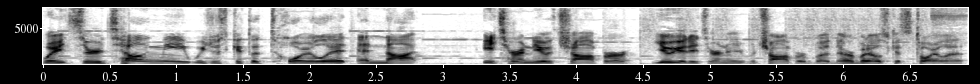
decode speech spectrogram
wait, so you're telling me we just get the toilet and not Eternity with Chomper. You get Eternity with Chomper, but everybody else gets Toilet.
